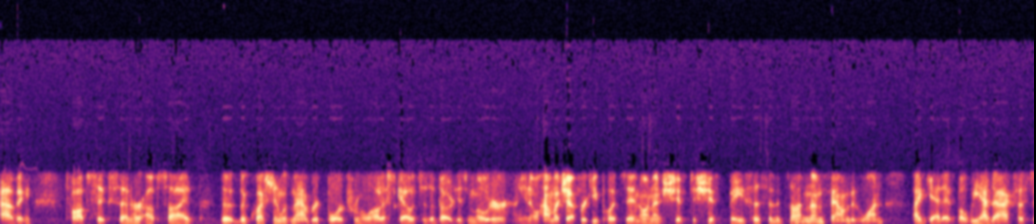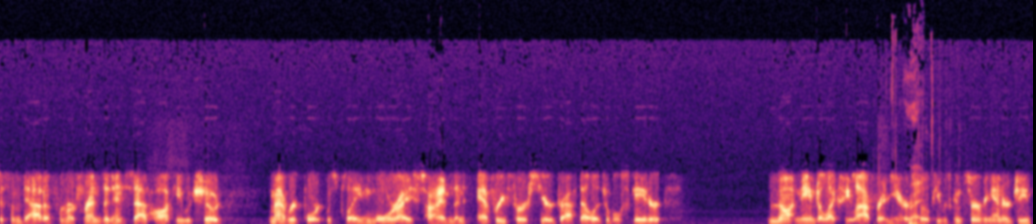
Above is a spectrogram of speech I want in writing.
having top six center upside. The the question with Mavrik Bourque from a lot of scouts is about his motor. You know, how much effort he puts in on a shift to shift basis, and it's not an unfounded one. I get it, but we had access to some data from our friends at Instat Hockey, which showed Mavrik Bourque was playing more ice time than every first year draft eligible skater not named Alexi Lafreniere. Right. So if he was conserving energy,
